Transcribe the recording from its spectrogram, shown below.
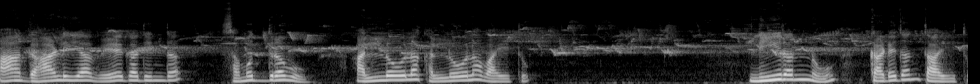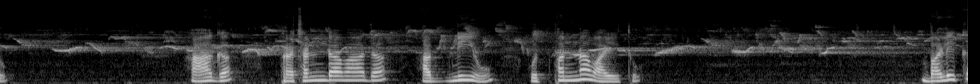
ಆ ಗಾಳಿಯ ವೇಗದಿಂದ ಸಮುದ್ರವು ಅಲ್ಲೋಲ ಕಲ್ಲೋಲವಾಯಿತು ನೀರನ್ನು ಕಡೆದಂತಾಯಿತು. ಆಗ ಪ್ರಚಂಡವಾದ ಅಗ್ನಿಯು ಉತ್ಪನ್ನವಾಯಿತು. ಬಳಿಕ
